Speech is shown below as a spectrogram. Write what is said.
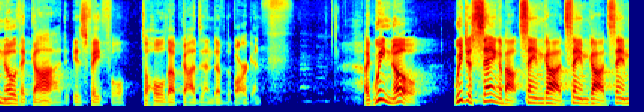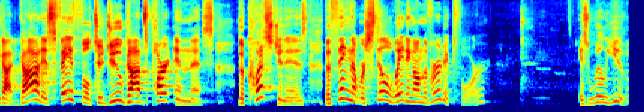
know that God is faithful to hold up God's end of the bargain. Like we know, we just sang about same God, same God, same God. God is faithful to do God's part in this. The question is the thing that we're still waiting on the verdict for is will you?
